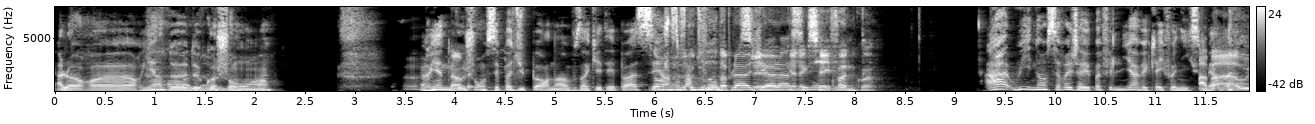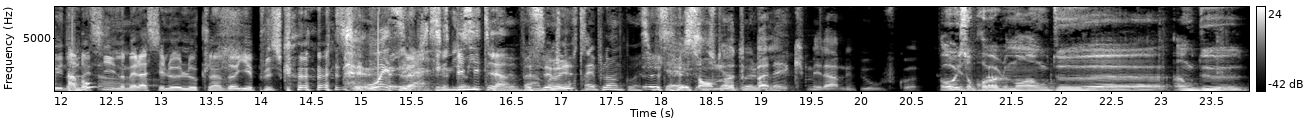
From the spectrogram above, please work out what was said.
Alors euh, rien de, Oh de cochon, hein. Rien de Non, cochon, c'est pas du porn, hein, vous inquiétez pas. C'est un que tout le smartphone. monde a pensé plagiat, euh, là, Galaxy bon, iPhone, quoi. Ah oui, non, c'est vrai, j'avais pas fait le lien avec l'iPhone X. Ah merde. bah oui, non Ah mais bon si, non mais là c'est le, le clin d'œil est plus que. Ouais, c'est Là, là, C'est explicite là. bah, moi je porterais plainte quoi. C'est en mode Apple. balèque, mais là, mais de ouf, quoi. Oh, ils ont probablement un ou deux, euh, un ou deux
